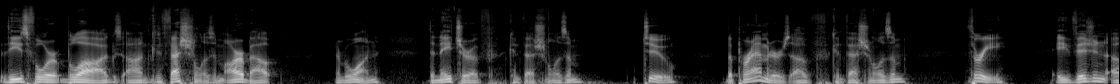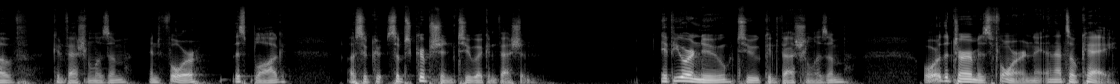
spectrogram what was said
These four blogs on confessionalism are about number one, the nature of confessionalism, two, the parameters of confessionalism, three, a vision of confessionalism, and four, this blog, a su- subscription to a confession. If you are new to confessionalism, or the term is foreign, and that's okay.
